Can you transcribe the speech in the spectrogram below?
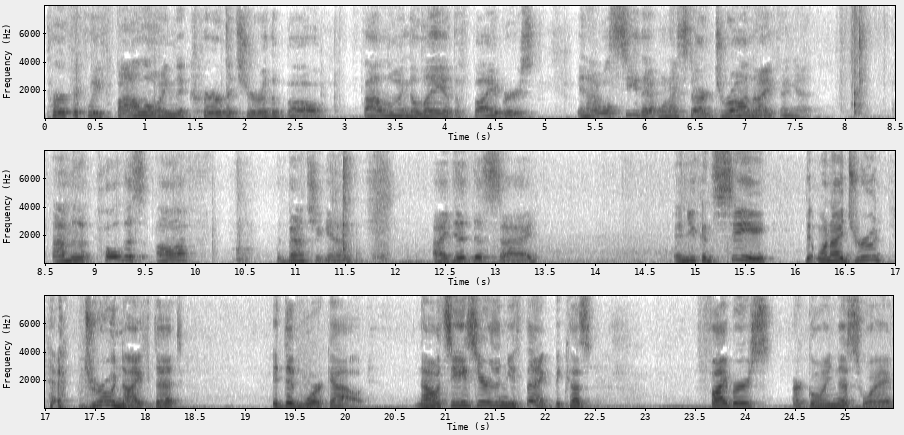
perfectly following the curvature of the bow, following the lay of the fibers, and I will see that when I start draw knifing it. I'm going to pull this off the bench again. I did this side. And you can see that when I drew, drew knifed it, it did work out. Now it's easier than you think because fibers are going this way.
